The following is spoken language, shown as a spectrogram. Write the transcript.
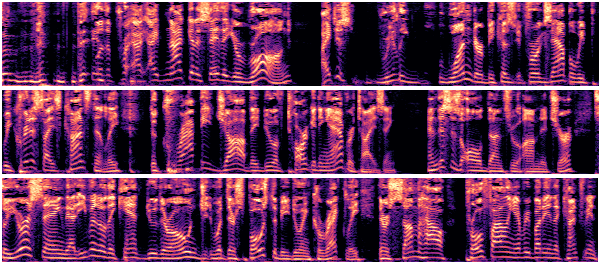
So the, the, well, the I, I'm not going to say that you're wrong. I just really wonder because, for example, we we criticize constantly the crappy job they do of targeting advertising. And this is all done through Omniture. So you're saying that even though they can't do their own, what they're supposed to be doing correctly, they're somehow profiling everybody in the country and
